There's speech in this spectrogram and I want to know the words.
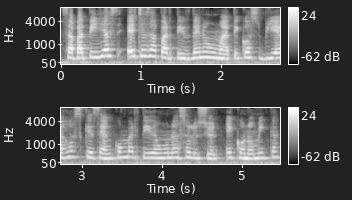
Zapatillas hechas a partir de neumáticos viejos que se han convertido en una solución económica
